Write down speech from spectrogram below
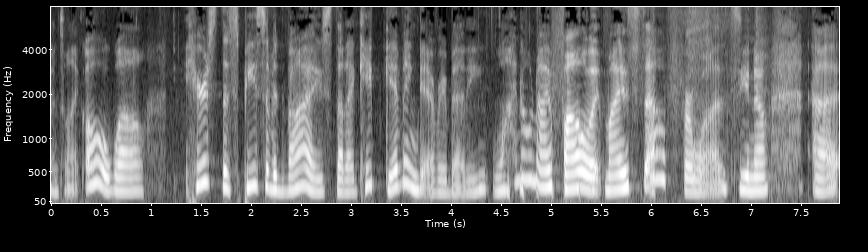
it's like, oh well, here's this piece of advice that I keep giving to everybody. Why don't I follow it myself for once? You know, uh,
